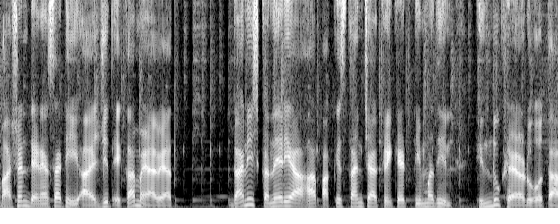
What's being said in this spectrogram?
भाषण देण्यासाठी आयोजित एका मेळाव्यात. दानिश कनेरिया हा पाकिस्तानच्या क्रिकेट टीममधील हिंदू खेळाडू होता.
